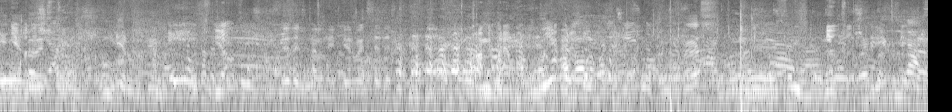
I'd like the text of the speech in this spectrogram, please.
Ні, подожди. Первый. С этой стороны. Первая с этой стороны. А мы прямо. Милтон. Да,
